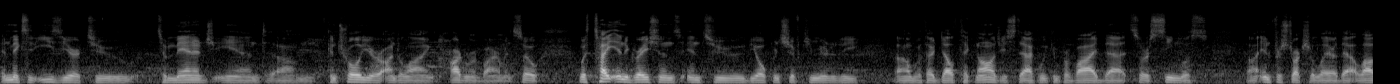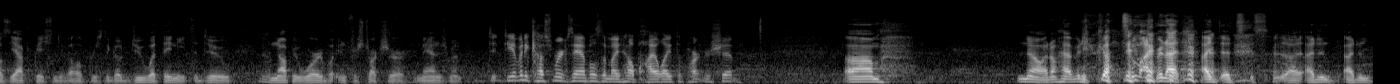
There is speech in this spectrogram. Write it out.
and makes it easier to, to manage and um, control your underlying hardware environment. So with tight integrations into the OpenShift community, uh, with our Dell technology stack, we can provide that sort of seamless uh, infrastructure layer that allows the application developers to go do what they need to do yeah. and not be worried about infrastructure management. Do, do, you have any customer examples that might help highlight the partnership? Um, no, I don't have any to. I, I, it's, uh, I, didn't. I didn't.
